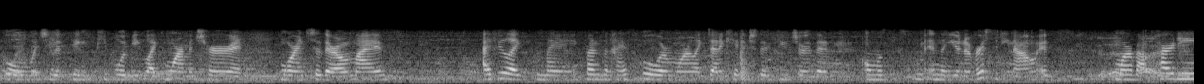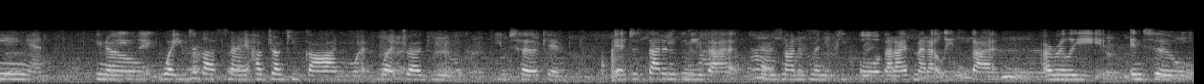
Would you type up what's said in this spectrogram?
school, which you would think people would be like more mature and more into their own lives. I feel like my friends in high school are more like dedicated to their future than almost in the university now. It's more about partying and you know what you did last night, how drunk you got, and what what drug you you took, and it just saddens me that there's not as many people that I've met at least that are really into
